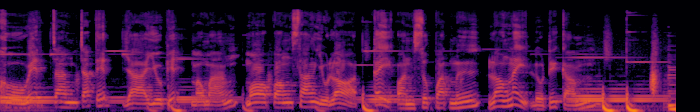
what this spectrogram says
โควิดจังจับติดยาอยู่พิษเมาหมางมอปองสร้างอยู่รอด ใกล้อ่อนสุกวัดมือลองในโลดด้วยกำ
